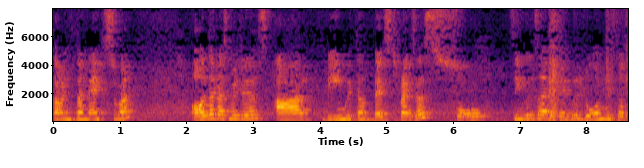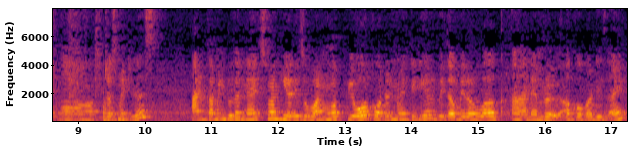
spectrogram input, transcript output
Coming to the next one. All the dress materials are being with the best prices so singles are available. Don't miss the uh, dress materials. And coming to the next one here is one more pure cotton material with a mirror work and akoba design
